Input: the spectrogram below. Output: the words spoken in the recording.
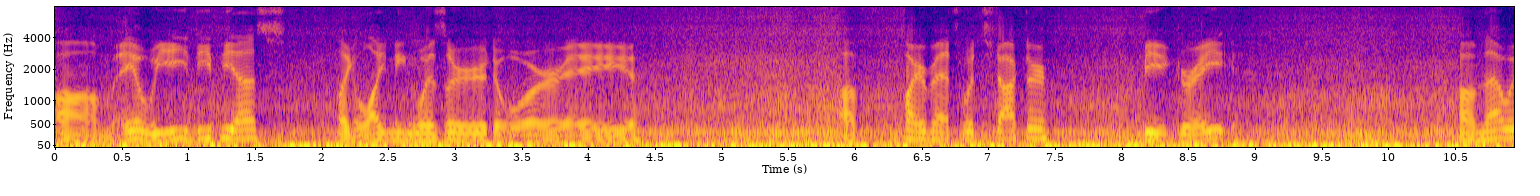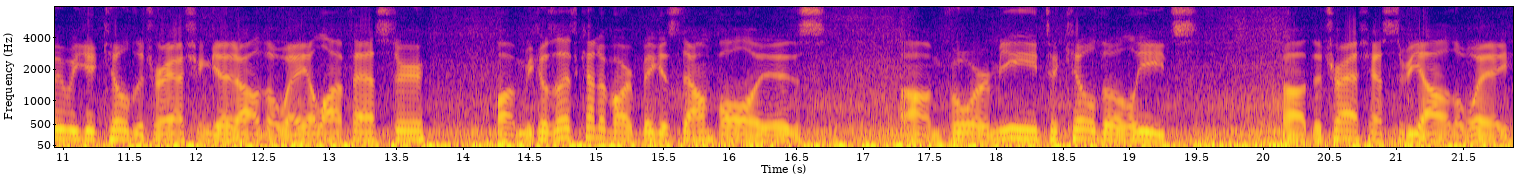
um, AoE DPS, like Lightning Wizard or a a Firebat's Witch Doctor be great. Um, that way we could kill the trash and get out of the way a lot faster. Um, because that's kind of our biggest downfall is um, for me to kill the elites, uh, the trash has to be out of the way.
